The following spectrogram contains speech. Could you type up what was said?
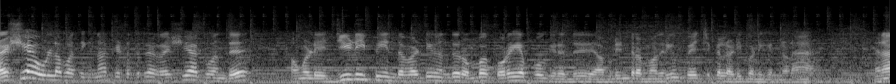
ரஷ்யா உள்ள பார்த்தீங்கன்னா கிட்டத்தட்ட ரஷ்யாவுக்கு வந்து அவங்களுடைய ஜிடிபி இந்த வாட்டி வந்து ரொம்ப குறைய போகிறது அப்படின்ற மாதிரியும் பேச்சுக்கள் அடிபணிக்கின்றன. ஏன்னா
